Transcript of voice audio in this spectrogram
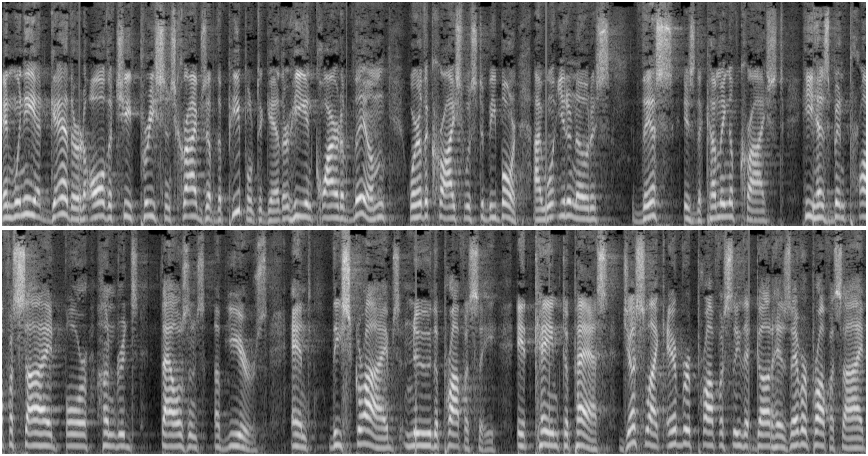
And when he had gathered all the chief priests and scribes of the people together, he inquired of them where the Christ was to be born. I want you to notice this is the coming of Christ. He has been prophesied for hundreds, thousands of years. And these scribes knew the prophecy it came to pass. Just like every prophecy that God has ever prophesied,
